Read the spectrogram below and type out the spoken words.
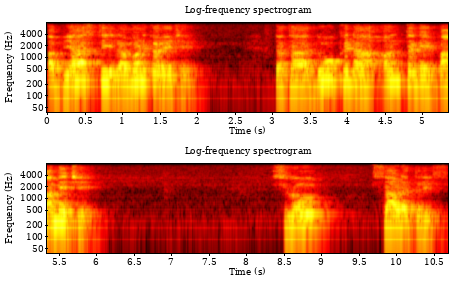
અભ્યાસથી રમણ કરે છે તથા દુઃખના અંતને પામે છે. શ્લોક સાડત્રીસ.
